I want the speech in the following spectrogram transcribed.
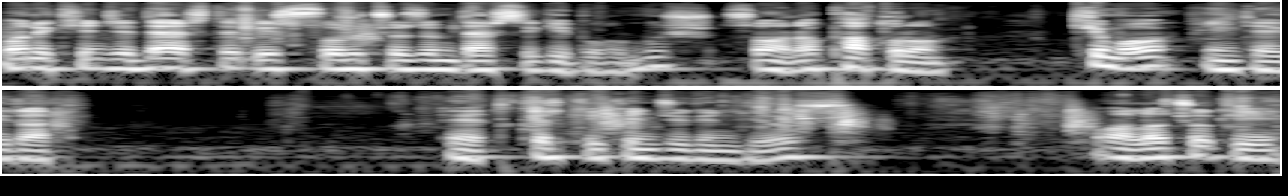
12. derste bir soru çözüm dersi gibi olmuş. Sonra patron. Kim o? İntegral. Evet 42. gün diyor. Vallahi çok iyi.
